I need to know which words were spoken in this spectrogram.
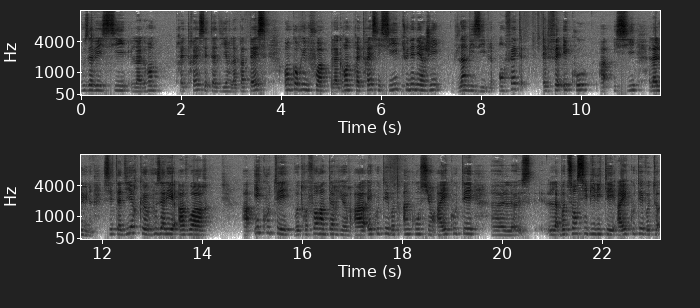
Vous avez ici la grande prêtresse, c'est-à-dire la papesse. Encore une fois, la grande prêtresse ici est une énergie de l'invisible. En fait, elle fait écho à ici la lune. C'est-à-dire que vous allez avoir à écouter votre fort intérieur, à écouter votre inconscient, à écouter euh, votre sensibilité, à écouter votre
